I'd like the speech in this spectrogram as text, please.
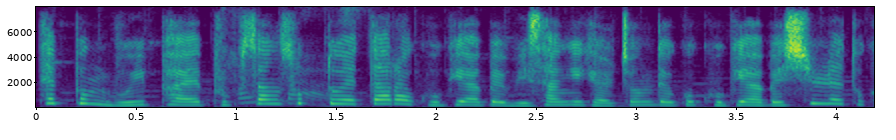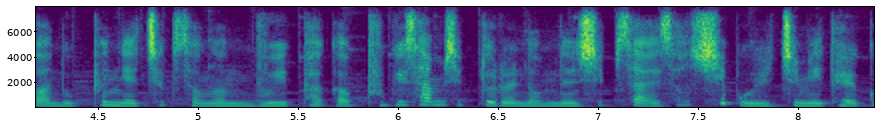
태풍 무이파의 북상 속도에 따라 고기압의 위상이 결정되고 고기압의 신뢰도가 높은 예측성은 무이파가 북위 30도를 넘는 14에서 15일쯤이 될 것.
